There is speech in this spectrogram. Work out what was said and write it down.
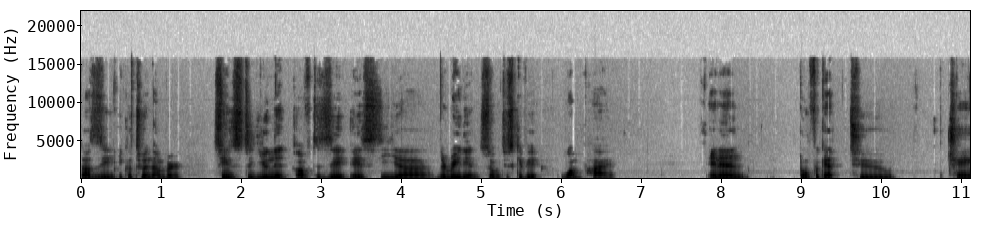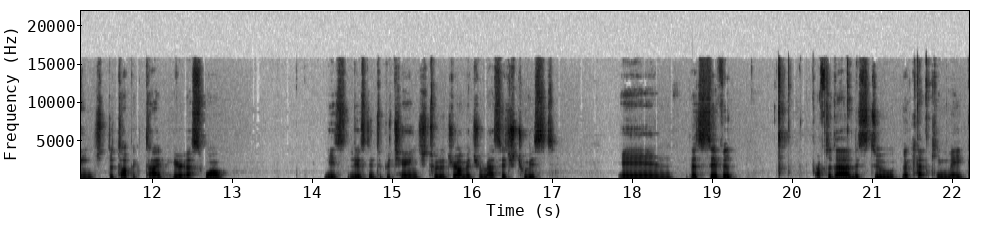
dot z equal to a number. Since the unit of the z is the uh, the radian so we just give it 1 pi and then don't forget to change the topic type here as well. Needs, needs need to be changed to the geometry message twist. And let's save it. After that, let's do the catkin_make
